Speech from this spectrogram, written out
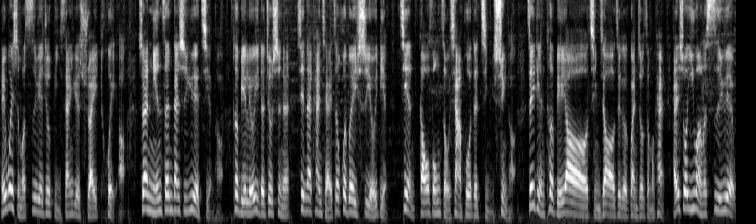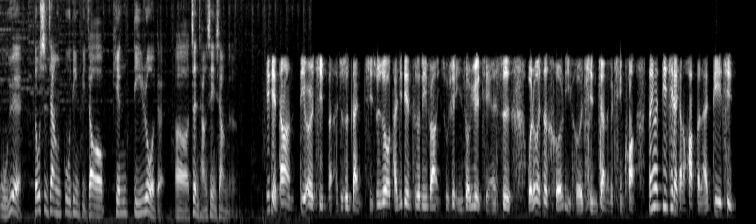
诶，为什么四月就比三月衰退啊？虽然年增，但是月减哈。特别留意的就是呢，现在看起来这会不会是有一点见高峰走下坡的警讯哈？这一点特别要请教这个冠周怎么看？还是说以往的四月、五月都是这样固定比较偏低弱的呃正常现象呢？第一点，当然第二季本来就是淡季，所以说台积电这个地方出现营收月减是我认为是合理合情这样的一个情况。那因为第一季来讲的话，本来第一季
